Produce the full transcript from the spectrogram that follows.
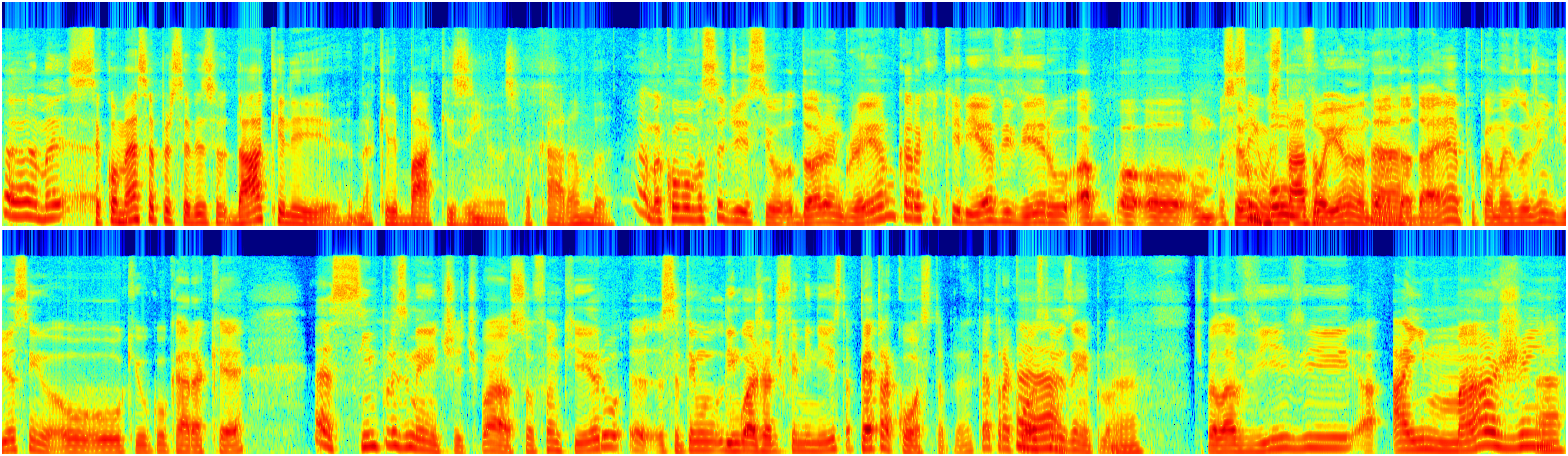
É, mas, Você começa a perceber, você dá aquele, naquele baquezinho, né? Você fala, caramba. é, mas como você disse, o Dorian Gray era um cara que queria viver o, a, o- um, ser Sim, um bom estado- voyant da, é. da, da época, mas hoje em dia, assim, o, o que o cara quer é simplesmente, tipo, ah, sou funkeiro, eh, você tem um linguajar de feminista, Petra Costa, por exemplo. Petra Costa é, um exemplo. é. Tipo, ela vive a, a imagem É.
